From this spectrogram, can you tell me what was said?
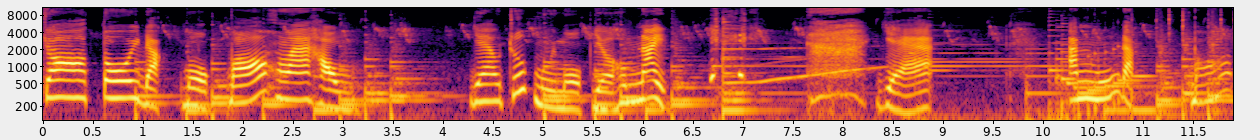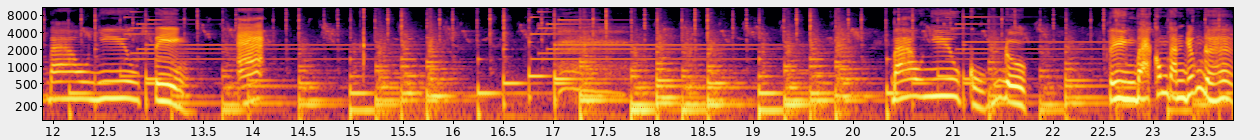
Cho tôi đặt một bó hoa hồng. Giao trước 11 giờ hôm nay. Dạ. Anh muốn đặt bó bao nhiêu tiền? À. Bao nhiêu cũng được. Tiền bạc không thành vấn đề.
